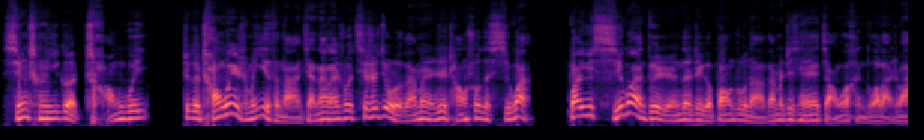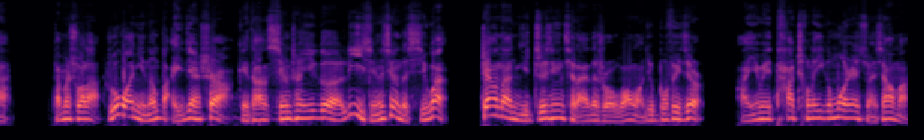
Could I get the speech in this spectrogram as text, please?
形成一个常规。这个常规什么意思呢？简单来说，其实就是咱们日常说的习惯。关于习惯对人的这个帮助呢，咱们之前也讲过很多了，是吧？咱们说了，如果你能把一件事儿啊，给它形成一个例行性的习惯，这样呢，你执行起来的时候往往就不费劲儿啊，因为它成了一个默认选项嘛。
